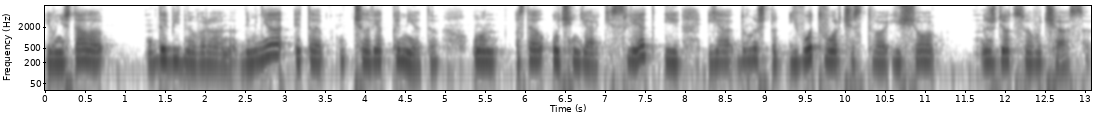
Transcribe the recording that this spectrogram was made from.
Его не стало до обидного рано. Для меня это человек-комета. Он оставил очень яркий след, и я думаю, что его творчество еще ждет своего часа.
